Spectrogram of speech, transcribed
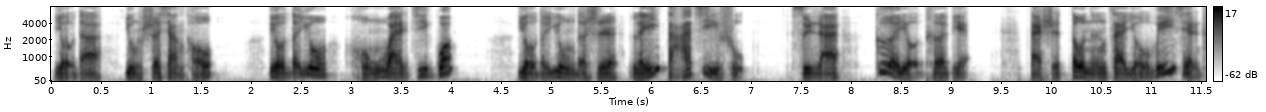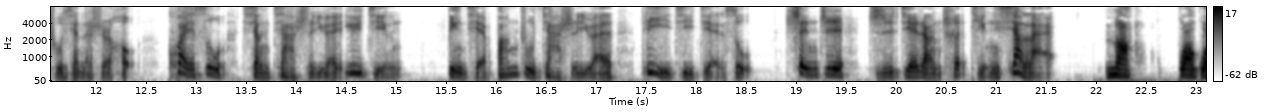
有的用摄像头，有的用红外激光，有的用的是雷达技术。虽然各有特点，但是都能在有危险出现的时候快速向驾驶员预警，并且帮助驾驶员立即减速。甚至直接让车停下来。那呱呱，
